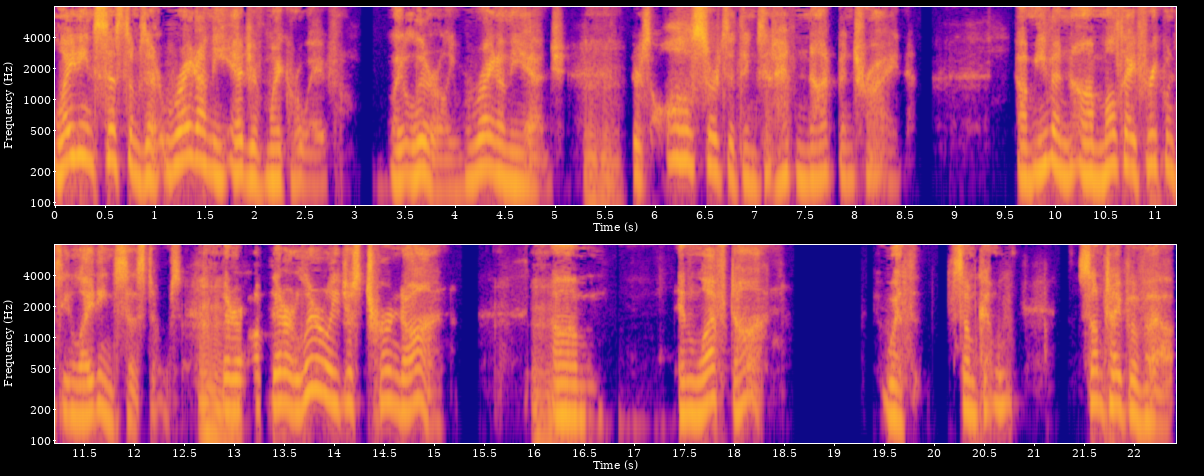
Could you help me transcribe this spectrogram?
lighting systems that right on the edge of microwave, like literally right on the edge. Mm-hmm. There's all sorts of things that have not been tried. Um, even um, multi-frequency lighting systems Mm-hmm. that are that are literally just turned on. Mhm. Um, and left on with some kind some type of a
